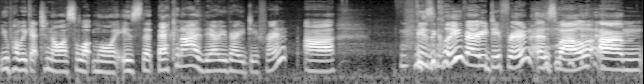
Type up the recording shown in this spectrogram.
you'll probably get to know us a lot more. Is that Beck and I are very, very different. Uh, physically very different as well, um,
